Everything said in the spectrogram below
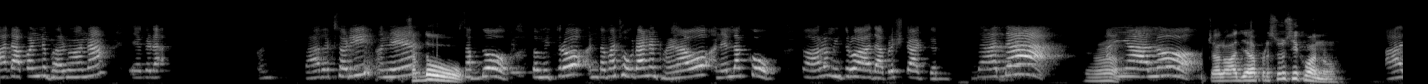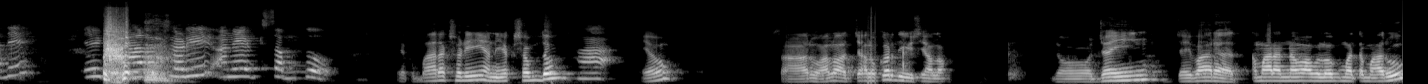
આજ આપણને ભણવાના એકડા બારક્ષરી અને શબ્દો. શબ્દો. તો મિત્રો અને તમારા છોકરાને ભણાવો અને લખો. તો હાલો મિત્રો આજ આપણે સ્ટાર્ટ કરીએ. દાદા હા. અહીંયા હાલો. ચલો આજે આપણે શું શીખવાનું? આજે એક બારક્ષરી અને એક શબ્દો. એક બારાક્ષરી અને એક શબ્દો? હા. એવું? સારું હાલો આજ ચાલુ કરી દઈએ છીએ હાલો. જો જય હિન્દ જય ભારત. અમારા નવા વ્લોગમાં તમારું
